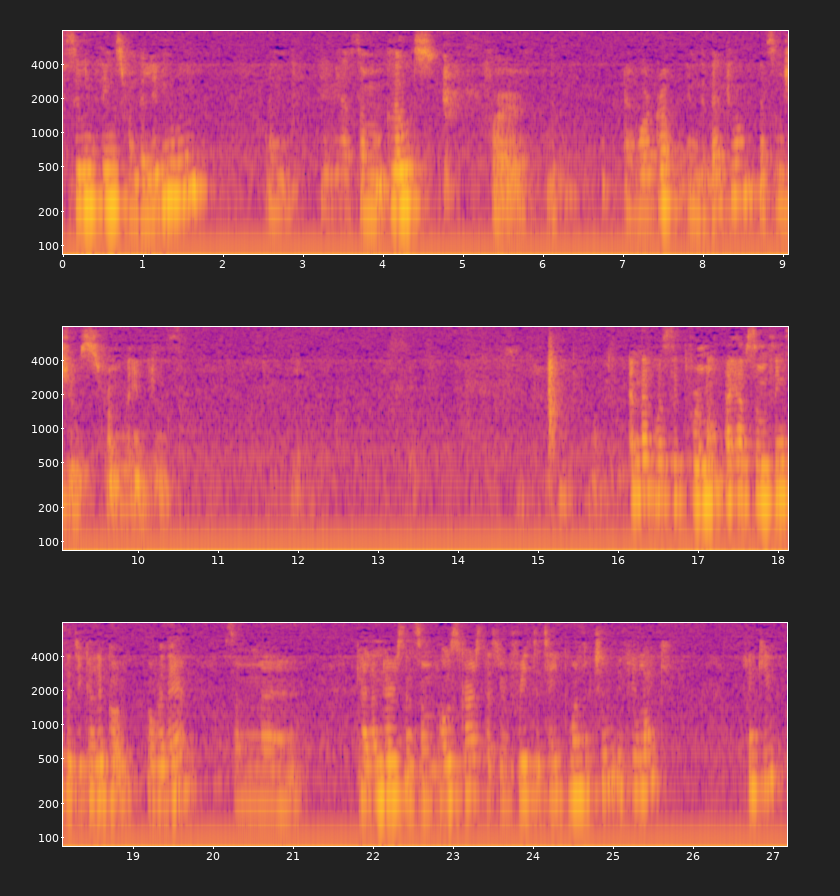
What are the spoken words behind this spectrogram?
sewing things from the living room. And here we have some clothes for the uh, wardrobe in the bedroom and some shoes from the entrance. And that was it for me. I have some things that you can look over there, some uh, calendars and some postcards that you're free to take one or two if you like. Thank you.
